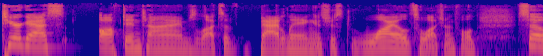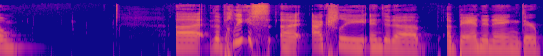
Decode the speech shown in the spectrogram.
tear gas oftentimes lots of battling. It's just wild to watch unfold. So uh, the police uh, actually ended up abandoning their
